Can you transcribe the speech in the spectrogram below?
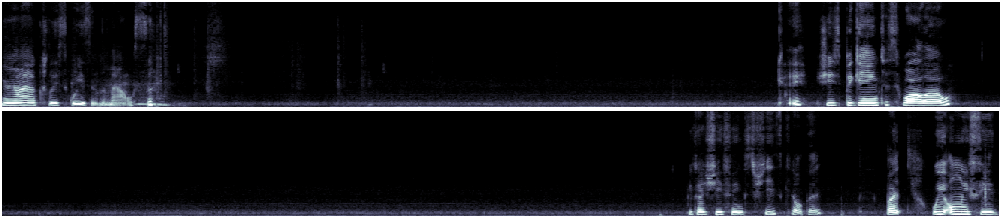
You're not actually squeezing the mouse. okay, she's beginning to swallow. Because she thinks she's killed it. But we only feed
